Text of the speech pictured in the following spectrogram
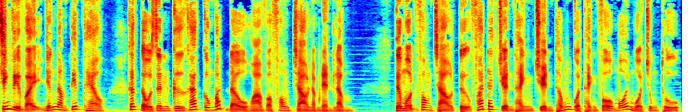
Chính vì vậy, những năm tiếp theo, các tổ dân cư khác cũng bắt đầu hòa vào phong trào làm đèn lồng. Từ một phong trào tự phát đã chuyển thành truyền thống của thành phố mỗi mùa trung thu.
